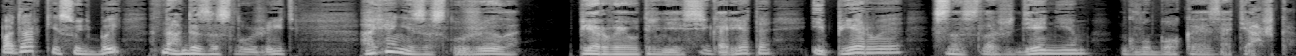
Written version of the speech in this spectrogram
Подарки судьбы надо заслужить, а я не заслужила. Первая утренняя сигарета и первая с наслаждением глубокая затяжка.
